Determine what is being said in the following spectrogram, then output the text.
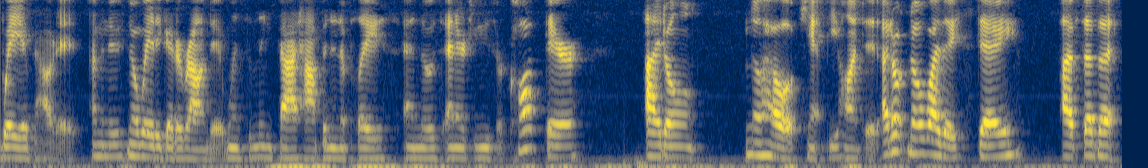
way about it. I mean, there's no way to get around it. When something bad happened in a place and those energies are caught there, I don't know how it can't be haunted. I don't know why they stay. I've said that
